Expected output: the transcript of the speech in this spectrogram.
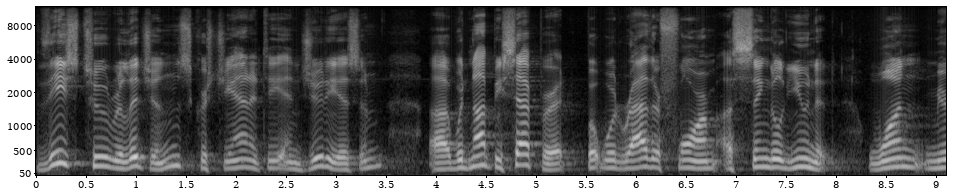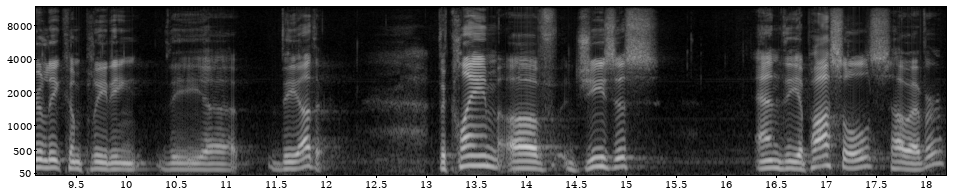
these two religions, Christianity and Judaism, uh, would not be separate, but would rather form a single unit, one merely completing the, uh, the other. The claim of Jesus and the apostles, however,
